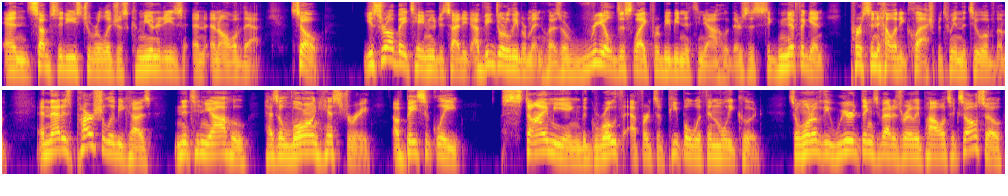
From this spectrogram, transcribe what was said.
and subsidies to religious communities and, and all of that. So Yisrael Beitenu decided, uh, Avigdor Lieberman, who has a real dislike for Bibi Netanyahu, there's a significant personality clash between the two of them. And that is partially because Netanyahu has a long history of basically stymieing the growth efforts of people within the Likud. So, one of the weird things about Israeli politics also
